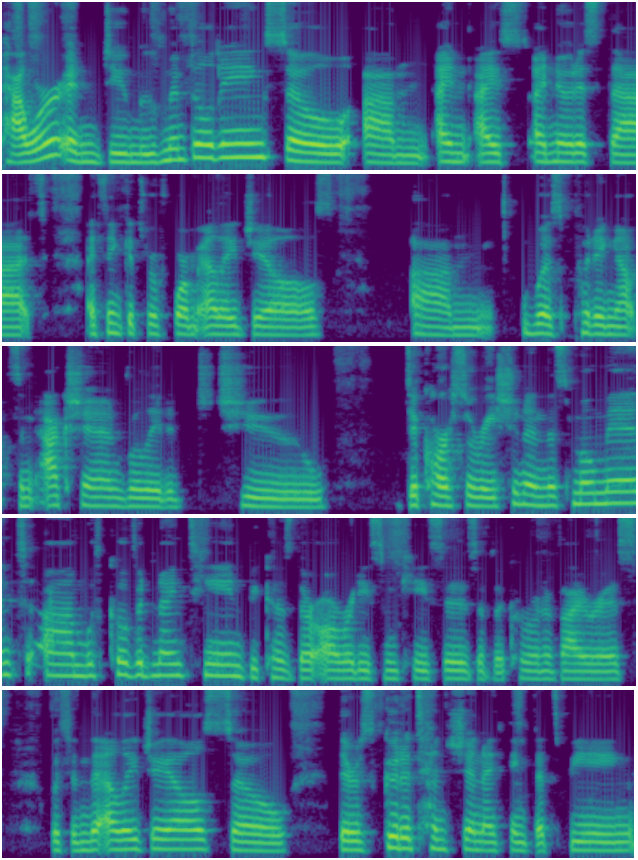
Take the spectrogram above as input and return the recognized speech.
power and do movement building. So um, I, I, I noticed that I think it's Reform LA Jails um, was putting out some action related to decarceration in this moment um, with COVID 19 because there are already some cases of the coronavirus within the LA jails. So there's good attention, I think, that's being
